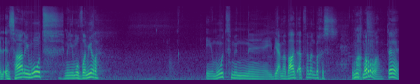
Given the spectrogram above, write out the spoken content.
الإنسان يموت من يموت ضميره. يموت من يبيع مبادئه بثمن بخس. يموت مات. مرة انتهى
